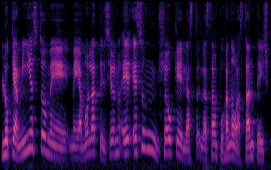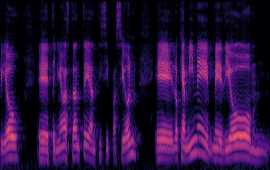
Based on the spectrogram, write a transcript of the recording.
Lo que a mí esto me, llamó la atención, e, es, un show que la, estaba empujando bastante HBO, eh, tenía bastante anticipación. lo que a mí me, me dio... Mm,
